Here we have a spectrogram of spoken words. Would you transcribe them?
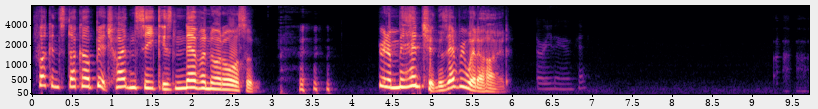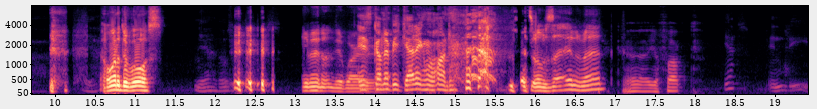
Fucking stuck up bitch. Hide and seek is never not awesome. You're in a mansion. There's everywhere to hide. Everything okay? I want a divorce. Yeah, those You may not need to worry. He's gonna be getting one. That's what I'm saying, man. Uh, you're fucked. yes, indeed.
